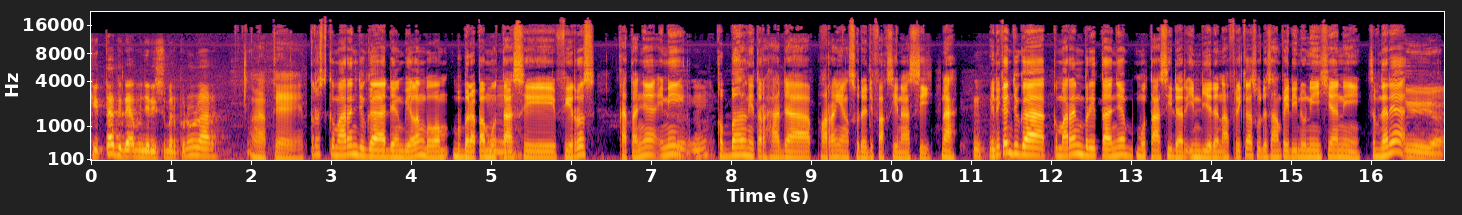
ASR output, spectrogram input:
kita tidak menjadi sumber penular. Oke, terus kemarin juga ada yang bilang bahwa beberapa mutasi virus katanya ini kebal nih terhadap orang yang sudah divaksinasi. Nah, ini kan juga kemarin beritanya mutasi dari India dan Afrika sudah sampai di Indonesia nih. Sebenarnya iya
